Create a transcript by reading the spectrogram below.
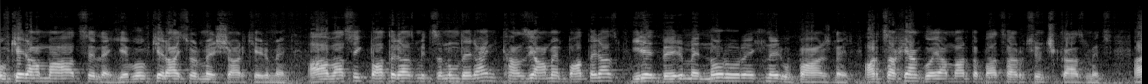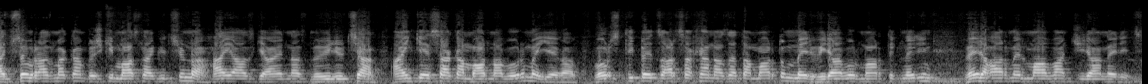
ովքեր ամահացել են եւ ովքեր այսօր մեր շարքերում են։ Ահավասիկ պատերազմի ծնունդեր այն, քանզի ամեն պատերազմ իր հետ բերում է նոր օրենքներ ու պահանջներ։ Արցախյան գոյամարտը բացառություն չկազմեց։ Այսօր ռազմական բժշկի մասնագիտությունը հայ ազգի հայրենաց նվիրության այն կենսական մարմնավորումը եղավ, որ ստիպեց Արցախյան ազատամարտում մեր վիրավոր մարտիկներին վեր առնել մահվան ճիրաներից։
